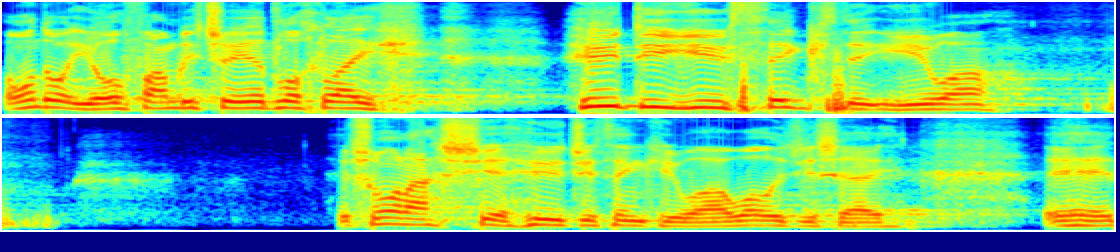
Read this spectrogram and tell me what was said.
I wonder what your family tree would look like. Who do you think that you are? If someone asks you, who do you think you are, what would you say? Uh,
